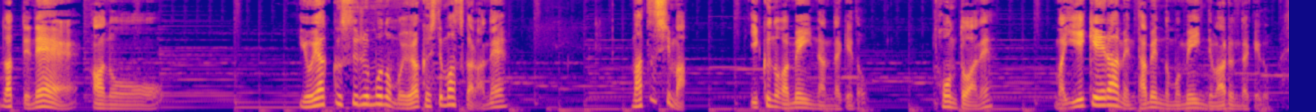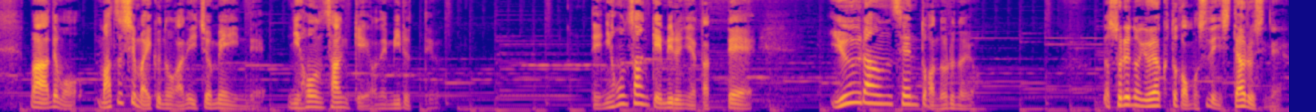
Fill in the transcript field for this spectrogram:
だってね、あのー、予約するものも予約してますからね。松島、行くのがメインなんだけど。本当はね。まあ、家系ラーメン食べるのもメインではあるんだけど。まあでも、松島行くのがね、一応メインで、日本三景をね、見るっていう。で、日本三景見るにあたって、遊覧船とか乗るのよ。それの予約とかもすでにしてあるしね。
